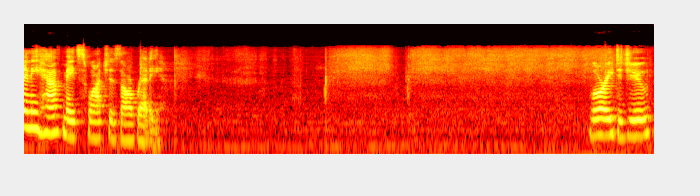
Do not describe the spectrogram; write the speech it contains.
many have made swatches already? Lori, did you?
